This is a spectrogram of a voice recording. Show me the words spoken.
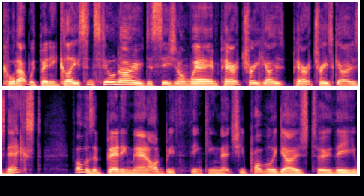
caught up with Benny Gleeson. Still no decision on where Imperatriz goes, Imperatriz goes next. If I was a betting man, I'd be thinking that she probably goes to the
